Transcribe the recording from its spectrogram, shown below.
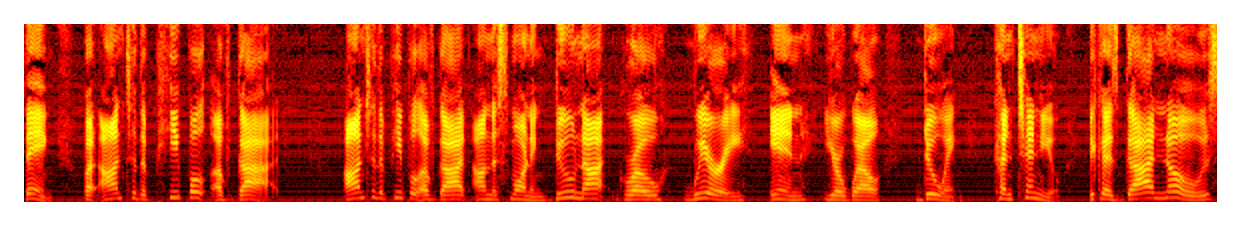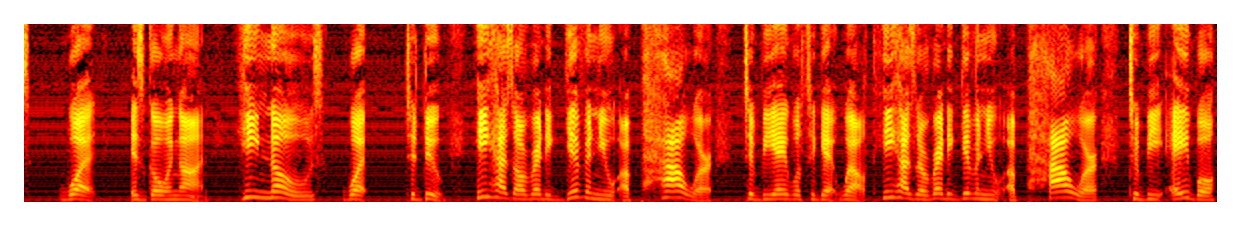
thing but onto the people of God. Onto the people of God on this morning. Do not grow weary in your well doing. Continue because God knows what is going on. He knows what to do. He has already given you a power to be able to get wealth. He has already given you a power to be able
